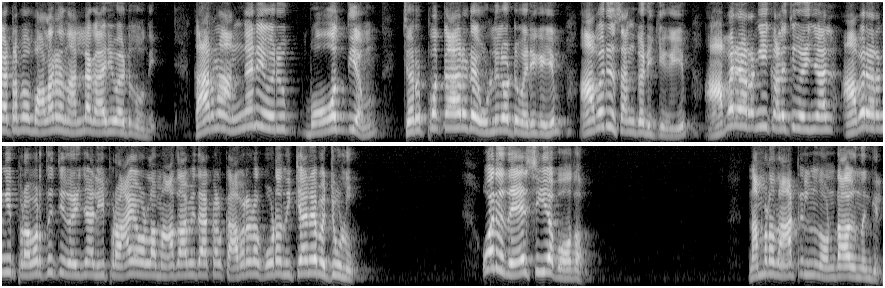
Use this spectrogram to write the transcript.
കേട്ടപ്പോൾ വളരെ നല്ല കാര്യമായിട്ട് തോന്നി. കാരണം അങ്ങനെ ഒരു ബോധ്യം ചെറുപ്പക്കാരുടെ ഉള്ളിലോട്ട് വരികയും അവർ സംഘടിക്കുകയും അവരിറങ്ങി കളിച്ചു കഴിഞ്ഞാൽ അവരിറങ്ങി പ്രവർത്തിച്ചു കഴിഞ്ഞാൽ ഈ പ്രായമുള്ള മാതാപിതാക്കൾക്ക് അവരുടെ കൂടെ നിൽക്കാനേ പറ്റുള്ളൂ. ഒരു ദേശീയ ബോധം നമ്മുടെ നാട്ടിൽ നിന്നുണ്ടാകുന്നെങ്കിൽ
